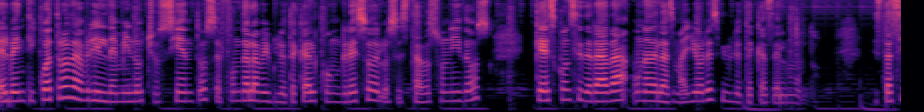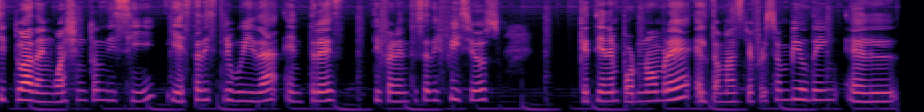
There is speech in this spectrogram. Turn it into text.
El 24 de abril de 1800 se funda la Biblioteca del Congreso de los Estados Unidos, que es considerada una de las mayores bibliotecas del mundo. Está situada en Washington, D.C. y está distribuida en tres diferentes edificios que tienen por nombre el Thomas Jefferson Building, el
